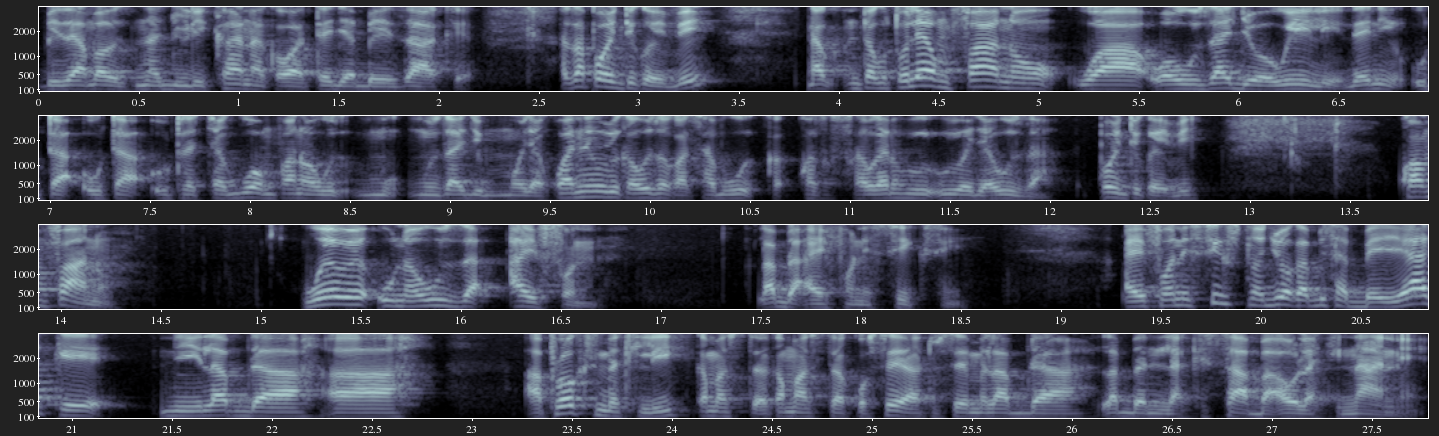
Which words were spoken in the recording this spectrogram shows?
bidhaa ambazo zinajulikana kwa wateja bei zake. Sasa point iko hivi na nitakutolea mfano wa wauzaji wawili then uta, uta, utachagua mfano wa muuzaji mmoja. Kwa nini huyu kauza? Kwa sababu kwa sababu gani huyu hajauza? Point iko hivi. Kwa mfano wewe unauza iphone labda iphone 6 iphone 6 tunajua kabisa bei yake ni labda uh, approximately kama sita, kama sitakosea tuseme labda labda ni laki saba au laki nane.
